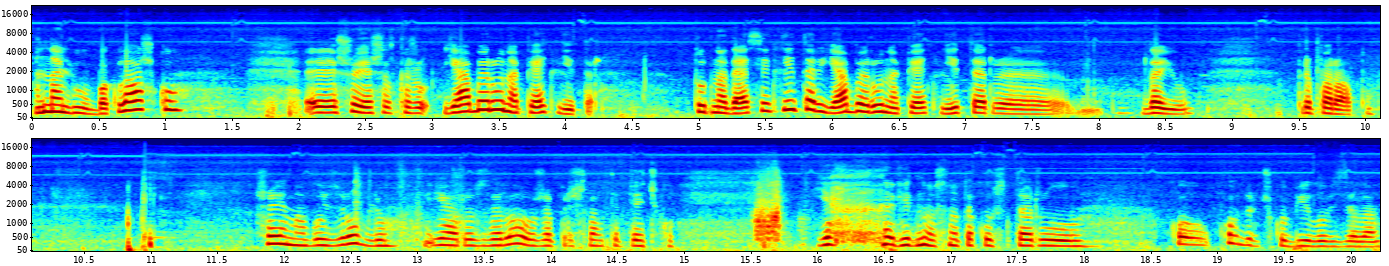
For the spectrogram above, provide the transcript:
на налю баклажку. Е, Що я ще скажу? Я беру на 5 літр. Тут на 10 літр, я беру на 5 літр, даю препарату. Що я, мабуть, зроблю? Я розвела, вже прийшла в тепличку. Я відносно таку стару ко- ковдрочку білу взяла.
